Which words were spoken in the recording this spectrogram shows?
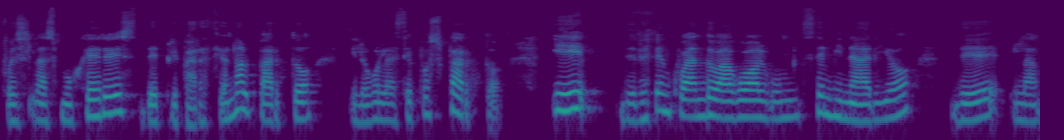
pues las mujeres de preparación al parto y luego las de posparto. Y de vez en cuando hago algún seminario de la,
